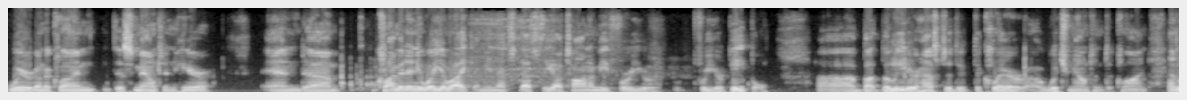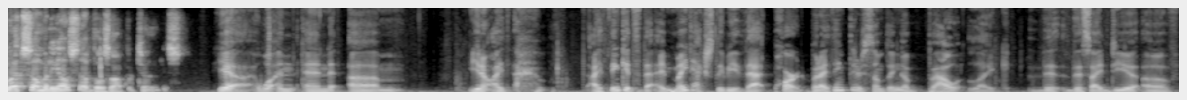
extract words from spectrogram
We're going to climb this mountain here, and um, climb it any way you like. I mean, that's that's the autonomy for your for your people. Uh, but the leader has to de- declare uh, which mountain to climb, and let somebody else have those opportunities. Yeah, well, and and um, you know, I I think it's that it might actually be that part, but I think there's something about like this this idea of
